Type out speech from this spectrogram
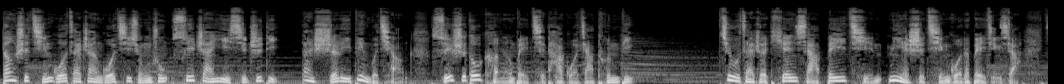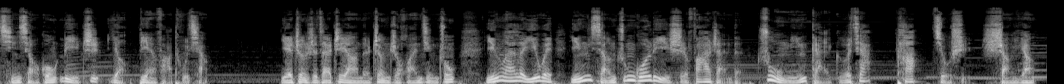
当时秦国在战国七雄中虽占一席之地，但实力并不强，随时都可能被其他国家吞并。就在这天下悲秦蔑视秦国的背景下，秦孝公立志要变法图强。也正是在这样的政治环境中，迎来了一位影响中国历史发展的著名改革家，他就是商鞅。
